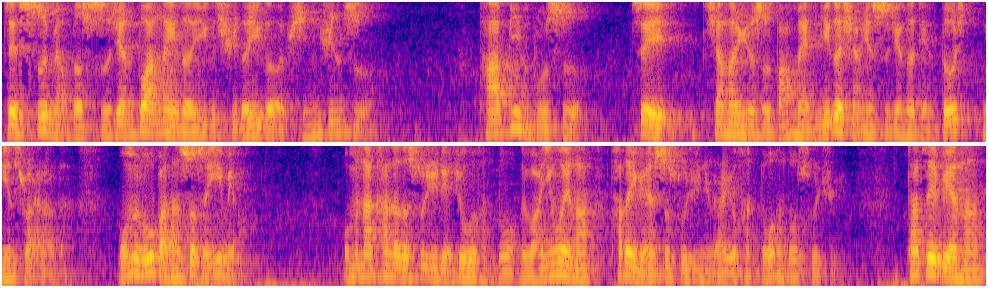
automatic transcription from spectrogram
这四秒的时间段内的一个取得一个平均值，它并不是这相当于是把每一个响应时间的点都拎出来了的。我们如果把它设成一秒，我们呢看到的数据点就会很多，对吧？因为呢，它的原始数据里边有很多很多数据，它这边呢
